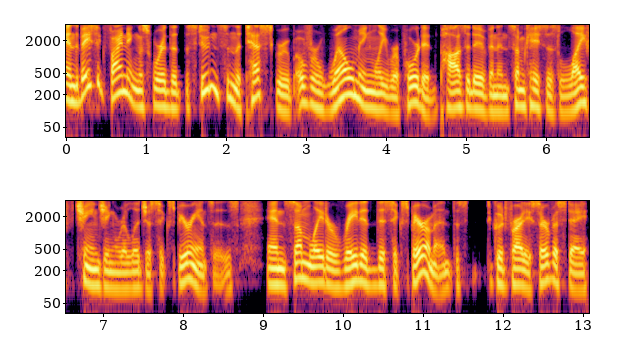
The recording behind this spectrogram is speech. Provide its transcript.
And the basic findings were that the students in the test group overwhelmingly reported positive and, in some cases, life changing religious experiences. And some later rated this experiment, this Good Friday Service Day,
